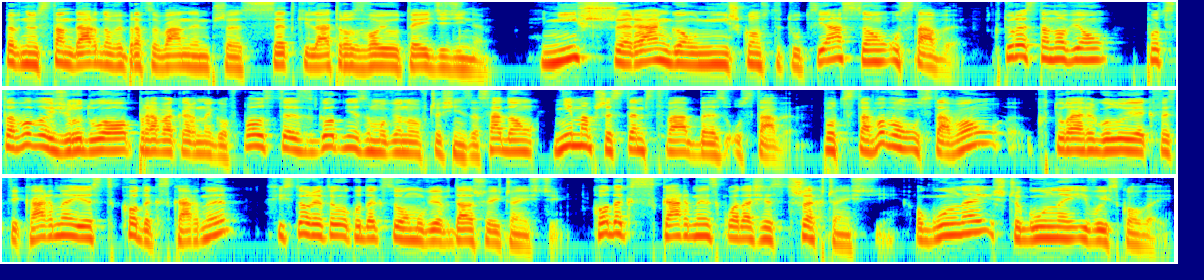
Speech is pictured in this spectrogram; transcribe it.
pewnym standardom wypracowanym przez setki lat rozwoju tej dziedziny. Niższe rangą niż konstytucja są ustawy, które stanowią Podstawowe źródło prawa karnego w Polsce, zgodnie z omówioną wcześniej zasadą, nie ma przestępstwa bez ustawy. Podstawową ustawą, która reguluje kwestie karne, jest kodeks karny. Historię tego kodeksu omówię w dalszej części. Kodeks karny składa się z trzech części: ogólnej, szczególnej i wojskowej.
